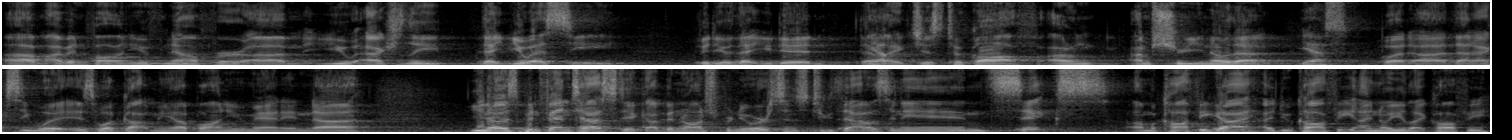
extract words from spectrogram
Um, I've been following you now for um, you actually that USC video that you did that Yep. like just took off. I'm I'm sure you know that. Yes. But uh, that actually what is what got me up on you, man. And uh, you know, it's been fantastic. I've been an entrepreneur since 2006. I'm a coffee guy. I do coffee. I know you like coffee.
